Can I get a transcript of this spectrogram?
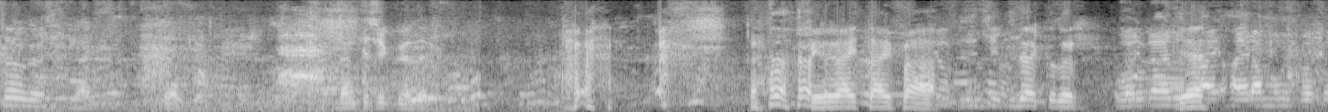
so good. Nice. Thank you. Ben teşekkür ederim. Freeride tayfa. Bir dakika dur. Gel. Hayran bulmuş bakı.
